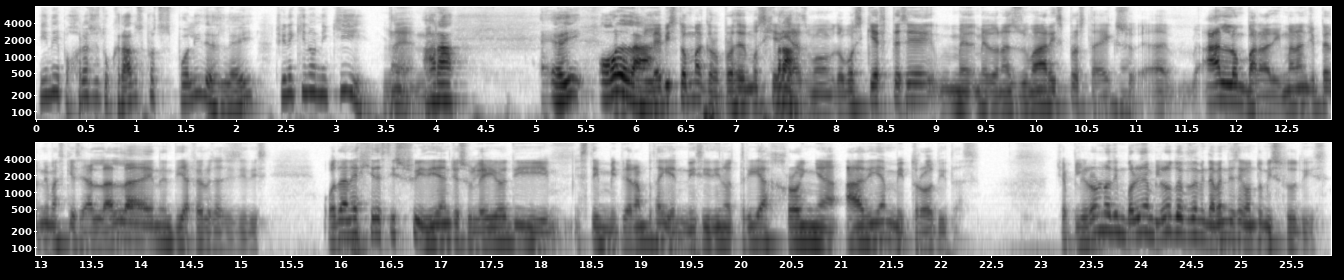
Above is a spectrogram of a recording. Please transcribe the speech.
Είναι υποχρέωση του κράτους προς τους πολίτες, λέει, και είναι κοινωνική. Ναι, ναι. Άρα, ε, όλα. Βλέπεις τον μακροπρόθεσμο σχεδιασμό, το πώς σκέφτεσαι με, με το να ζουμάρεις προς τα έξω. Ναι. Ε, Άλλο παράδειγμα, αν και παίρνει μας και σε άλλα, αλλά είναι ενδιαφέρουσα συζήτηση. Όταν έρχεται στη Σουηδία και σου λέει ότι στη μητέρα που θα γεννήσει δίνω τρία χρόνια άδεια μητρότητας. Και πληρώνω ότι μπορεί να πληρώνω το 75% του μισθού της.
